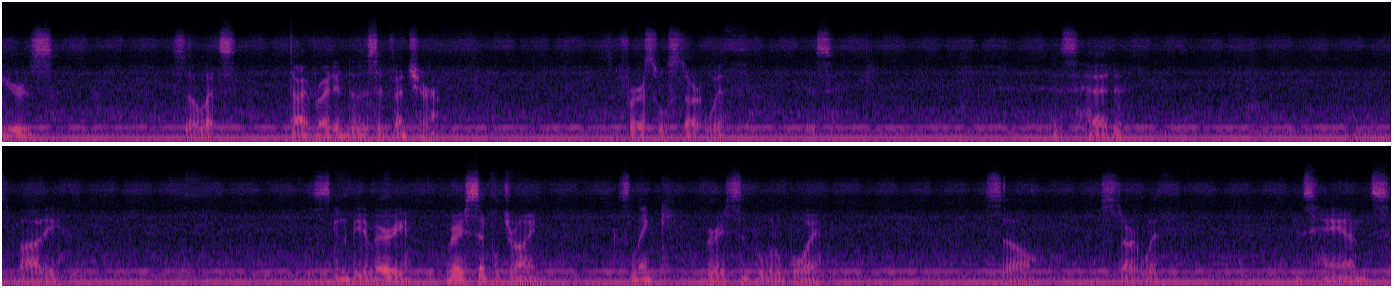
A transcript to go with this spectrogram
ears. So let's dive right into this adventure. So first we'll start with his his head, his body. This is going to be a very, very simple drawing because Link, very simple little boy. So start with his hands.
